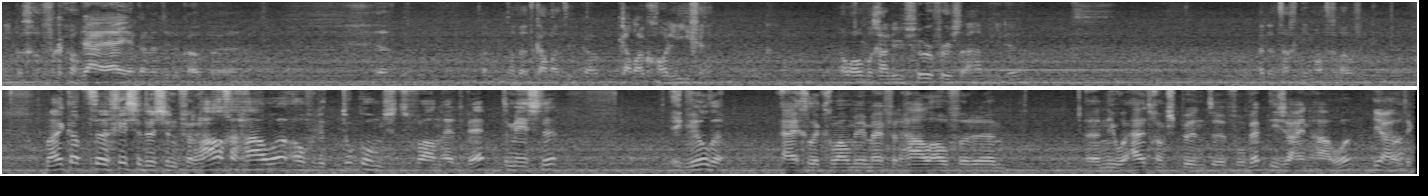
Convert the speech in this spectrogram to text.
gniepig overkomen. ja, ja je kan natuurlijk ook... eh, ja. Want dat kan natuurlijk ook. Je kan ook gewoon liegen. Oh, we gaan nu servers aanbieden. Maar dat zag niemand, geloof ik. Maar ik had eh, gisteren dus een verhaal gehouden over de toekomst van het web. Tenminste, ik wilde eigenlijk gewoon weer mijn verhaal over eh, eh, nieuwe uitgangspunten voor webdesign houden. Ja. Wat ik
